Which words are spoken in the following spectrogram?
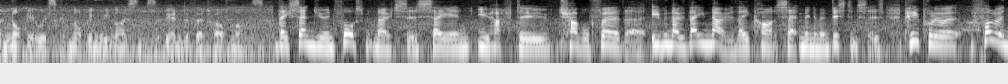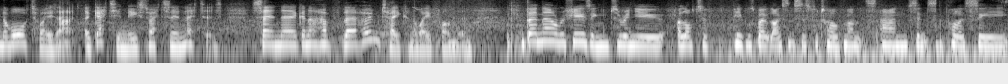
and not be at risk of not being relicensed at the end of their 12 months. They send you enforcement notices saying you have to travel further, even though they know they can't set minimum distances. People who are following the Waterways Act are getting these threatening letters saying they're going to have their home taken away from them. They're now refusing to renew a lot of people's boat licences for 12 months, and since the policy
